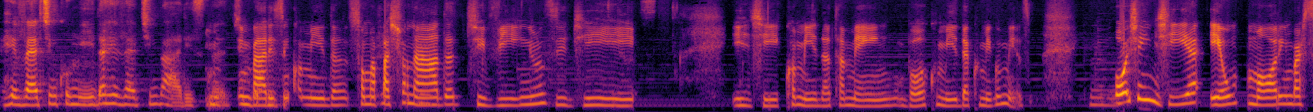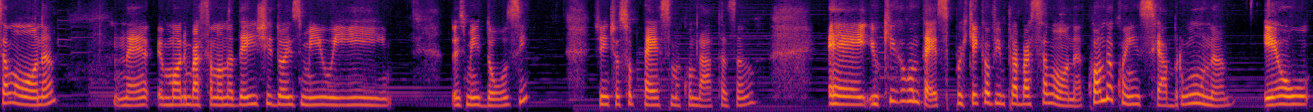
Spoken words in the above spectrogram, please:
Reverte em comida, reverte em bares. Né? Em, tipo... em bares, em comida. Sou uma apaixonada de vinhos e de, e de comida também. Boa comida é comigo mesmo. Uhum. Hoje em dia, eu moro em Barcelona, né? Eu moro em Barcelona desde 2000 e 2012. Gente, eu sou péssima com datas, hein? É, e o que, que acontece? Por que, que eu vim para Barcelona? Quando eu conheci a Bruna, eu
